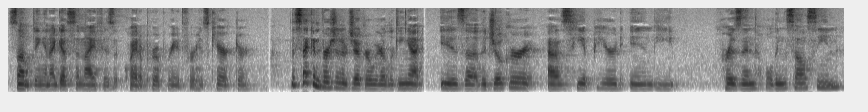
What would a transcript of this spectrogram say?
something, and I guess a knife is quite appropriate for his character. The second version of Joker we are looking at is uh, the Joker as he appeared in the prison holding cell scene.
